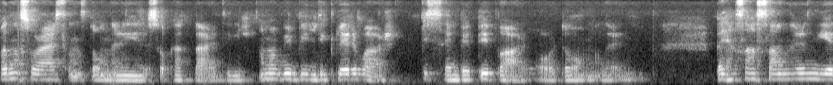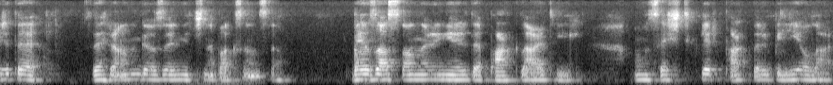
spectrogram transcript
Bana sorarsanız da onların yeri sokaklar değil. Ama bir bildikleri var, bir sebebi var orada olmalarının. Beyaz aslanların yeri de Zehra'nın gözlerinin içine baksanıza. Beyaz aslanların yeri de parklar değil. Ama seçtikleri parkları biliyorlar.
